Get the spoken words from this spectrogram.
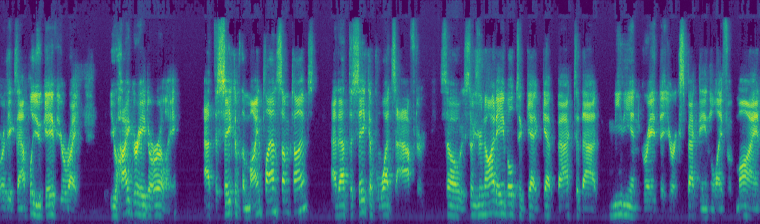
or the example you gave, you're right. You high grade early at the sake of the mine plan sometimes and at the sake of what's after. So so you're not able to get get back to that median grade that you're expecting in the life of mine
